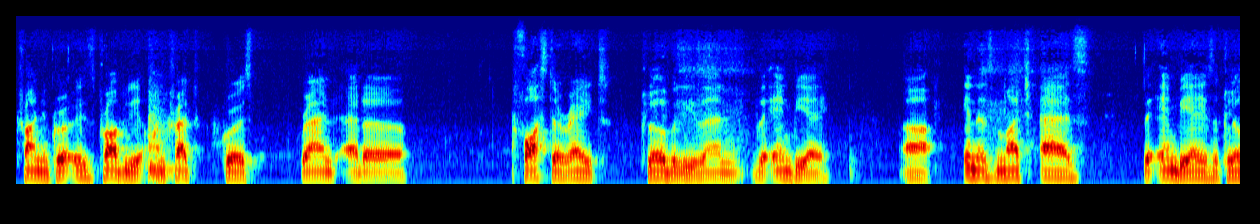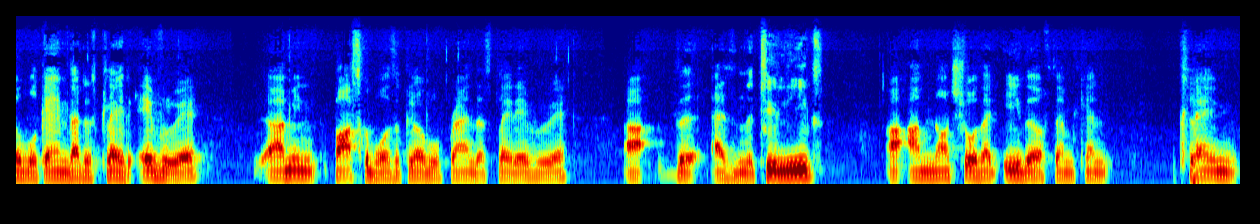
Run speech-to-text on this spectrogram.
trying to grow, is probably on track to grow its brand at a faster rate globally than the NBA. Uh, in as much as the NBA is a global game that is played everywhere. I mean, basketball is a global brand that's played everywhere. Uh, the as in the two leagues, uh, I'm not sure that either of them can claim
